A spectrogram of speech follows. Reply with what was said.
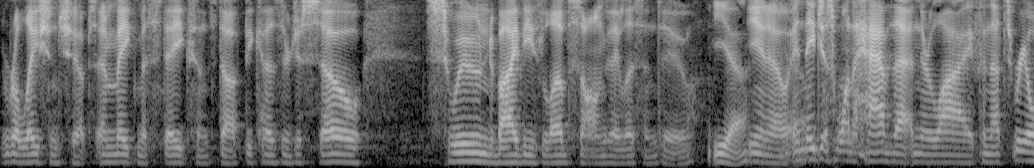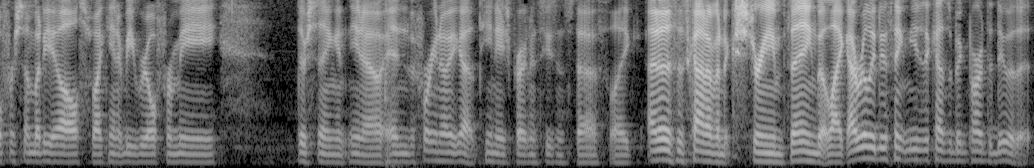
relationships and make mistakes and stuff because they're just so swooned by these love songs they listen to, Yeah. you know, and they just want to have that in their life and that's real for somebody else. Why can't it be real for me? They're singing, you know, and before you know it, you got teenage pregnancies and stuff. Like, I know this is kind of an extreme thing, but like, I really do think music has a big part to do with it.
